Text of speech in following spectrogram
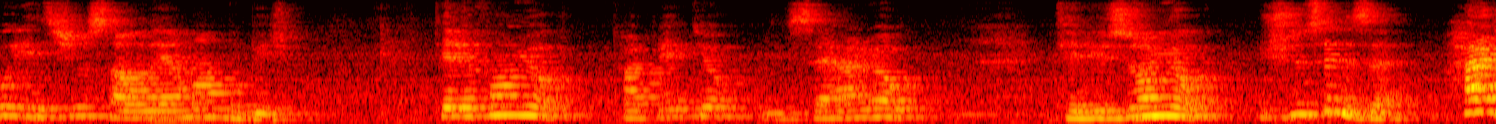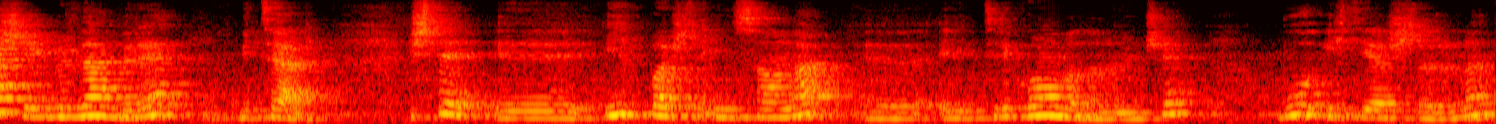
bu iletişimi sağlayamam bu bir. Telefon yok, tablet yok, bilgisayar yok, televizyon yok. Düşünsenize her şey birdenbire biter. İşte e, ilk başta insanlar e, elektrik olmadan önce bu ihtiyaçlarını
